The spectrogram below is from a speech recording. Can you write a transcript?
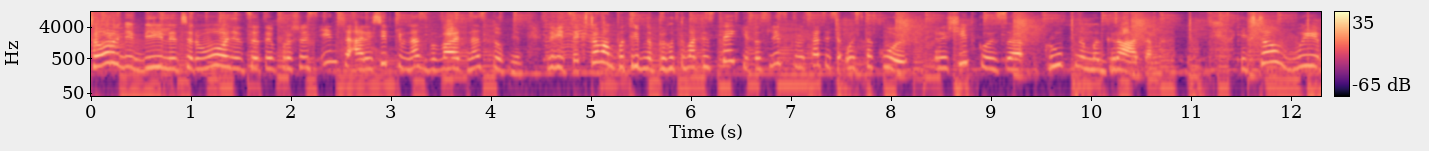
Чорні, білі, червоні це ти про щось інше. А решітки в нас бувають наступні. Дивіться, якщо вам потрібно приготувати стейки, то слід скористатися ось такою решіткою з крупними гратами. Якщо ви е,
